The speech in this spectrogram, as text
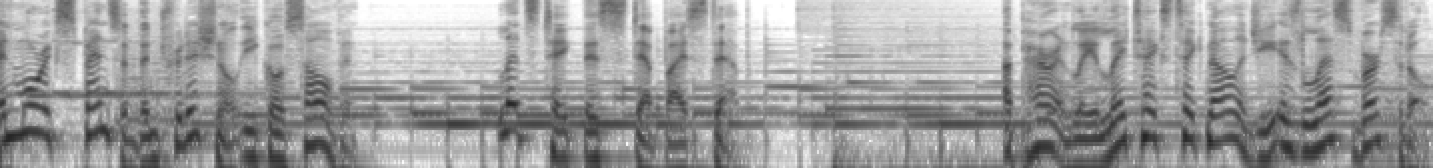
and more expensive than traditional eco-solvent. Let's take this step by step. Apparently, latex technology is less versatile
